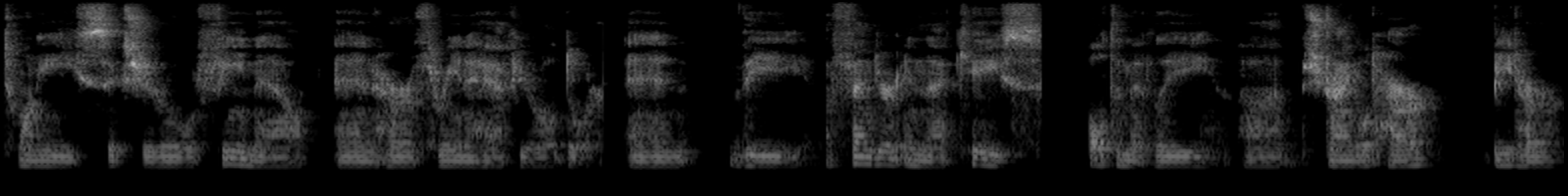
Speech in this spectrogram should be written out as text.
26 year old female and her three and a half year old daughter. And the offender in that case ultimately uh, strangled her, beat her,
